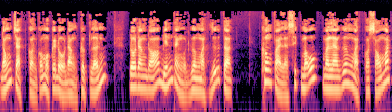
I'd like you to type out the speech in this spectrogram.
đóng chặt còn có một cái đồ đằng cực lớn. Đồ đằng đó biến thành một gương mặt dữ tợn. Không phải là xích mẫu, mà là gương mặt có sáu mắt.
